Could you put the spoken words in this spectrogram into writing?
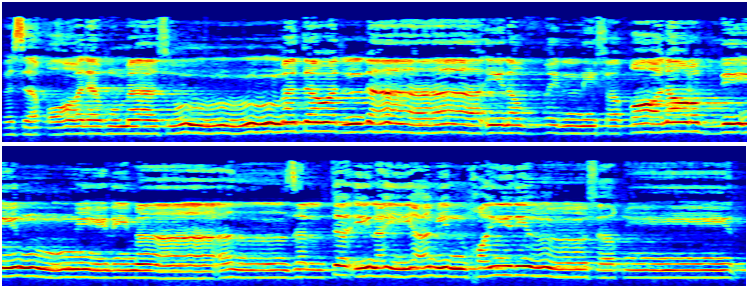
فسقى لهما ثم تولى إلى الظل فقال رب إني لما أنزلت إلي من خير فقير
